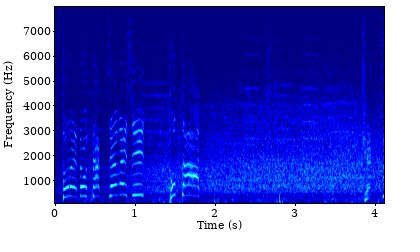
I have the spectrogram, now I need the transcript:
ストレート打ったピッチャー返し。取った。ゲッツ。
